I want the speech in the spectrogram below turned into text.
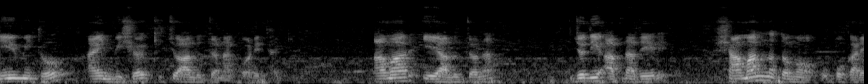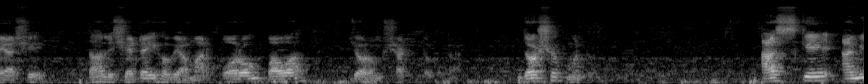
নিয়মিত আইন বিষয়ক কিছু আলোচনা করে থাকি। আমার এই আলোচনা যদি আপনাদের সামান্যতম উপকারে আসে, তাহলে সেটাই হবে আমার পরম পাওয়া চরম সার্থকতা। দর্শক মণ্ডল, আজকে আমি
